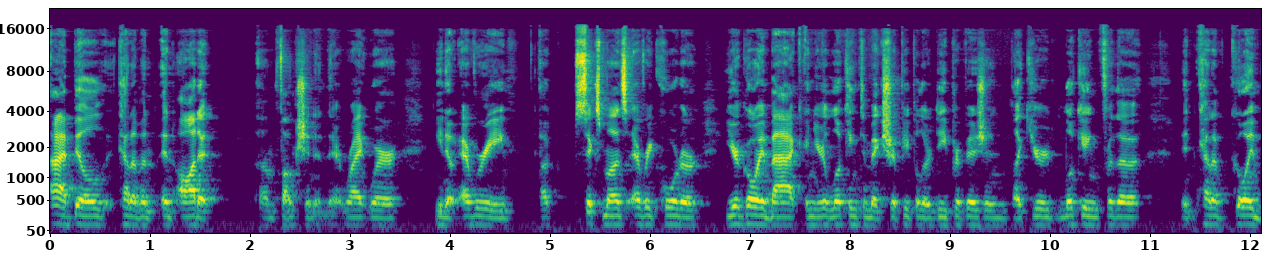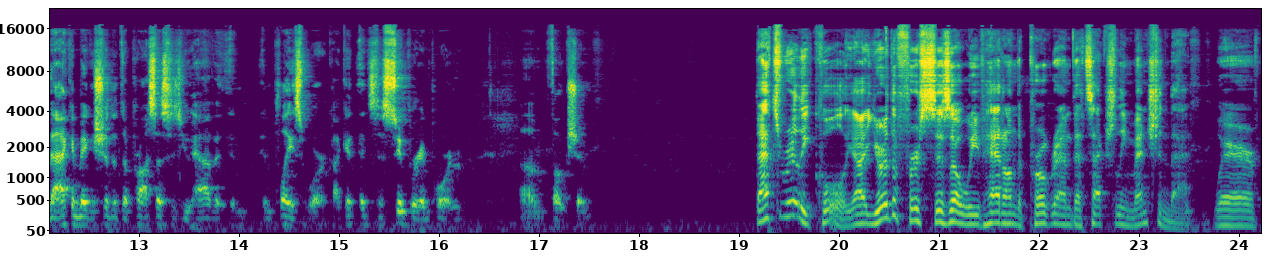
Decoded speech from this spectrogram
I build kind of an, an audit um, function in there, right? Where you know every uh, six months, every quarter, you're going back and you're looking to make sure people are deprovisioned. Like you're looking for the and kind of going back and making sure that the processes you have in, in place work. Like it, it's a super important um, function. That's really cool. Yeah, you're the first CISO we've had on the program that's actually mentioned that, where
